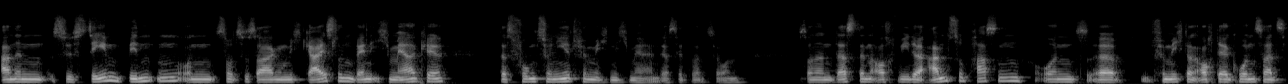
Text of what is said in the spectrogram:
an ein System binden und sozusagen mich geißeln, wenn ich merke, das funktioniert für mich nicht mehr in der Situation. sondern das dann auch wieder anzupassen und äh, für mich dann auch der Grundsatz,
